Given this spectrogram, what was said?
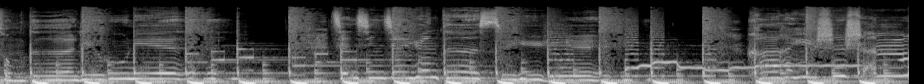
匆的流年，渐行渐远的岁月，海誓山盟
